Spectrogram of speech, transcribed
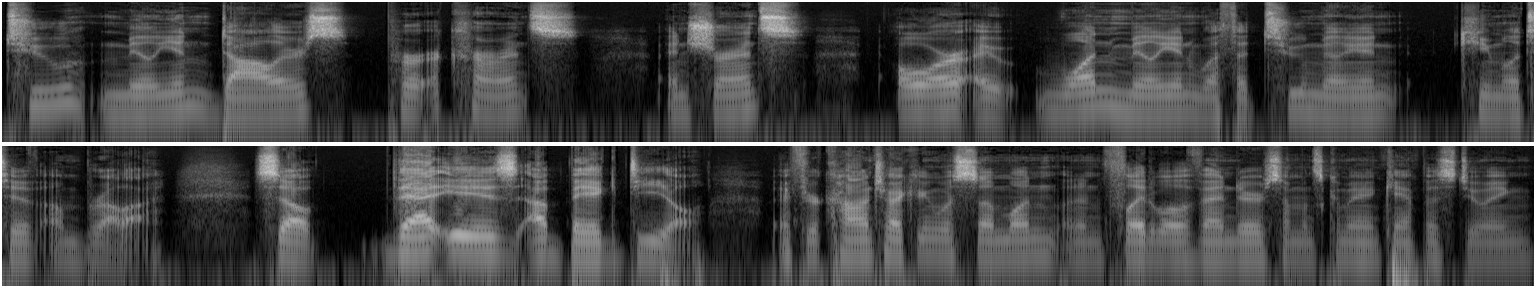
$2 million per occurrence insurance or a 1 million with a 2 million cumulative umbrella. So that is a big deal. If you're contracting with someone, an inflatable vendor, someone's coming on campus doing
